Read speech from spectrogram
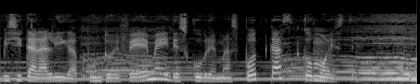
Visita la liga.fm y descubre más podcasts como este.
